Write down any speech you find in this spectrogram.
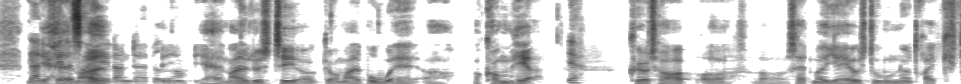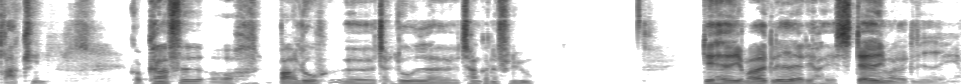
der Men er det havde fællesarealerne, der er bedre. Jeg havde meget lyst til og gjorde meget brug af at, at komme her. Ja. Kørte herop og, og satte mig i havestuen og drik, drak en kop kaffe og bare lod, øh, lod øh, tankerne flyve. Det havde jeg meget glæde af, det har jeg stadig meget glæde af.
